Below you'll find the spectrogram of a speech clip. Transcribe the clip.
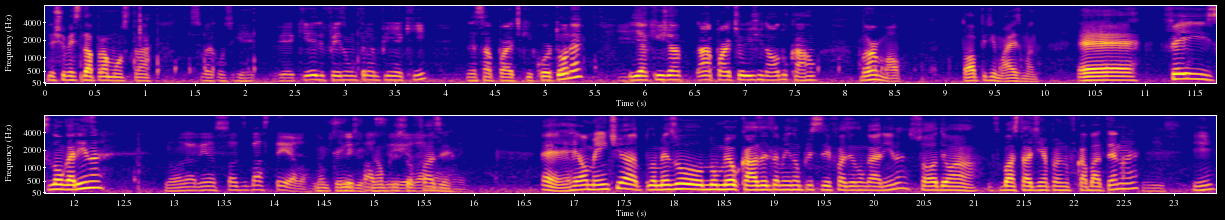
deixa eu ver se dá pra mostrar, você vai conseguir ver aqui. Ele fez um trampinho aqui, nessa parte que cortou, né? E aqui já a parte original do carro, normal. Top demais, mano. É, fez longarina? Longarina só desbastei ela. Não Entendi, precisei não fazer. precisou fazer. Não, é. É, realmente, ah, pelo menos no meu caso, ele também não precisei fazer longarina. Só deu uma desbastadinha pra não ficar batendo, né? Isso. E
